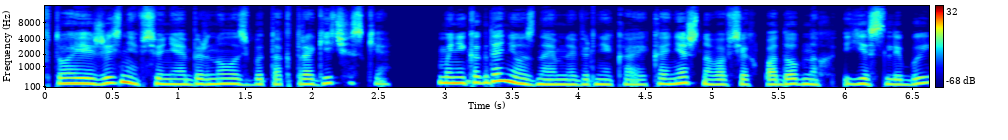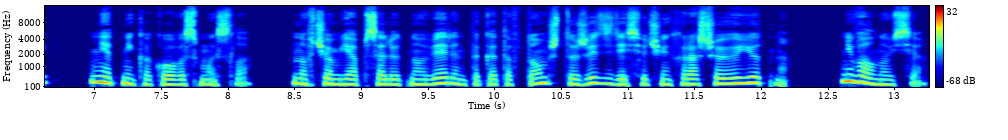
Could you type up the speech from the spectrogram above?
в твоей жизни все не обернулось бы так трагически. Мы никогда не узнаем наверняка, и, конечно, во всех подобных «если бы» нет никакого смысла. Но в чем я абсолютно уверен, так это в том, что жить здесь очень хорошо и уютно. Не волнуйся,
